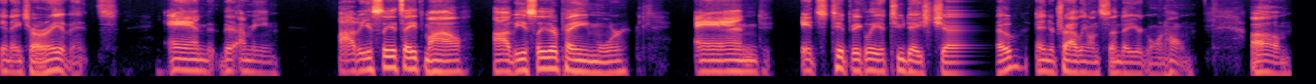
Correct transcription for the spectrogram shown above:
NHRA events. And the, I mean, obviously it's eighth mile. Obviously they're paying more, and it's typically a two day show. And you're traveling on Sunday, you're going home. Um,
